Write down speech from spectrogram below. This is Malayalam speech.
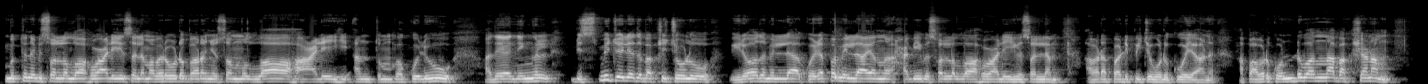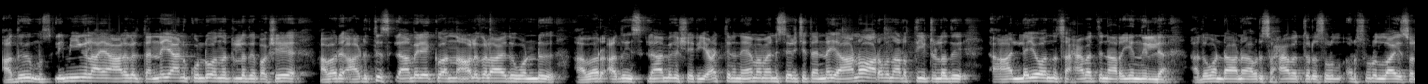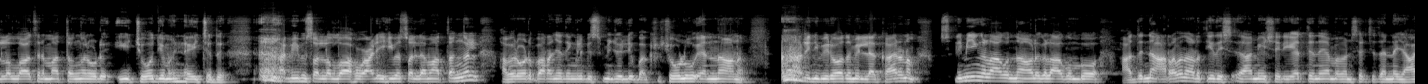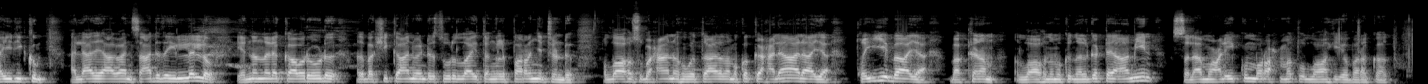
മുത്തുനബി സല്ലാഹു അലൈഹി വസ്ലം അവരോട് പറഞ്ഞു സമ്മുല്ലാഹ അലിഹി അന്തും വക്കുലു അതെ നിങ്ങൾ ബിസ്മി ചൊല്ലിയത് ഭക്ഷിച്ചോളൂ. വിരോധമില്ല കുഴപ്പമില്ല എന്ന് ഹബീബ് സല്ലാഹു അലൈഹി വസ്ലം അവിടെ പഠിപ്പിച്ചു കൊടുക്കുകയാണ്. അപ്പോൾ അവർ കൊണ്ടുവന്ന ഭക്ഷണം അത് മുസ്ലിമീങ്ങളായ ആളുകൾ തന്നെയാണ് കൊണ്ടുവന്നിട്ടുള്ളത്. പക്ഷേ അവർ അടുത്ത് ഇസ്ലാമിലേക്ക് വന്ന ആളുകളായതുകൊണ്ട് അവർ അത് ഇസ്ലാമിക ശരീരത്തിന് നിയമമനുസരിച്ച് തന്നെയാണോ അറിവ് നടത്തിയിട്ടുള്ളത് അല്ലയോ എന്ന് സഹാബത്തിന് അറിയുന്നില്ല. അതുകൊണ്ടാണ് അവർ സഹാബത്ത് റസൂൽ റസൂൽ സല്ലാ വസ്ലമ തങ്ങളോട് ഈ ചോദ്യം ചോദ്യം ഉന്നയിച്ചത്. ഹബീബ് സല്ലാഹു അലഹി വസ്ല്ലമ തങ്ങൾ അവരോട് പറഞ്ഞതെങ്കിൽ ബിസ്മി ചൊല്ലി ഭക്ഷിച്ചോളൂ എന്നാണ്. അതിന് വിരോധമില്ല. കാരണം മുസ്ലിമീങ്ങളാകുന്ന ആളുകളാകുമ്പോൾ അതിന് അറിവ് നടത്തിയത് ഇസ്ലാമിക ശരീരത്തെ നിയമം അനുസരിച്ച് തന്നെ ആയിരിക്കും. അല്ലാതെ ആകാൻ സാധ്യതയില്ലല്ലോ എന്ന നിലയ്ക്ക് അവരോട് അത് ഭക്ഷിക്കാൻ വേണ്ടി റസൂറുള്ളായി തങ്ങൾ പറഞ്ഞിട്ടുണ്ട്. അള്ളാഹു സുബാനുഹുത്താല നമുക്കൊക്കെ ഹലാലായ തൊയ്യബായ ഭക്ഷണം അള്ളാഹു നമുക്ക് നൽകട്ടെ. ആമീൻ. അസ്സാം വലൈക്കും വാഹമത്തല്ലാഹി വാബർക്കാത്തു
